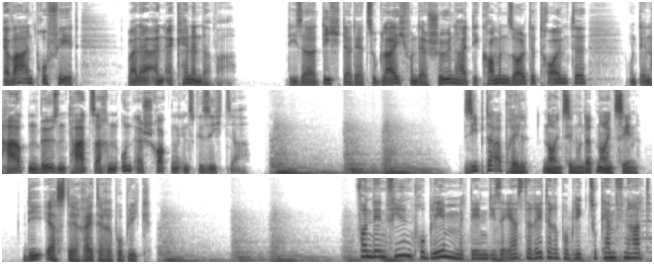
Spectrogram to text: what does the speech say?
Er war ein Prophet, weil er ein Erkennender war. Dieser Dichter, der zugleich von der Schönheit, die kommen sollte, träumte und den harten, bösen Tatsachen unerschrocken ins Gesicht sah. 7. April 1919 Die erste Räterepublik. Von den vielen Problemen, mit denen diese erste Räterepublik zu kämpfen hat,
